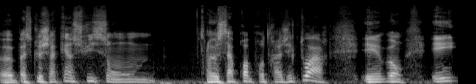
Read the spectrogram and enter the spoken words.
euh, parce que chacun suit son euh, sa propre trajectoire. Et bon, et,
